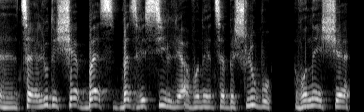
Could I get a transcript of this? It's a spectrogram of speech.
е, це люди ще без без весілля, вони це без шлюбу, вони ще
